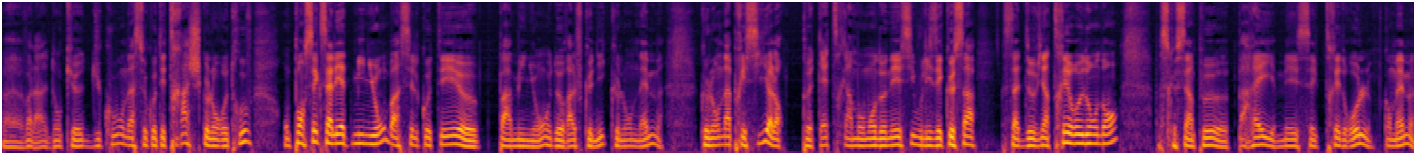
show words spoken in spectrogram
voilà. Donc du coup, on a ce côté trash que l'on retrouve. On pensait que ça allait être mignon, bah c'est le côté pas mignon de Ralph Koenig que l'on aime, que l'on apprécie. Alors peut-être qu'à un moment donné, si vous lisez que ça, ça devient très redondant parce que c'est un peu euh, pareil, mais c'est très drôle quand même.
